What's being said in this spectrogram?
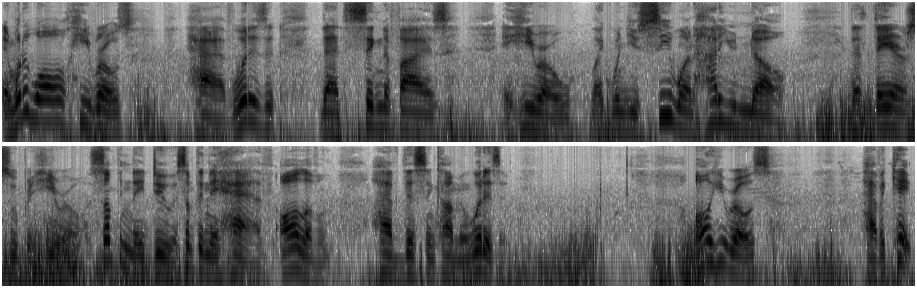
and what do all heroes have? What is it that signifies a hero? Like when you see one, how do you know that they are a superhero? Something they do, it's something they have. All of them have this in common. What is it? All heroes have a cape.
